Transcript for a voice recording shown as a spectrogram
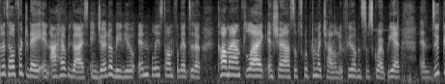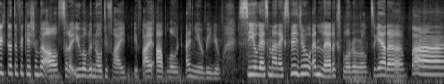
That's all for today and i hope you guys enjoyed the video. And please don't forget to comment like and share subscribe to my channel if you haven't subscribed yet. And do click the notification bell so that you will be notified if i upload a new video. See you guys in my next video and let's explore the world together. Bye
